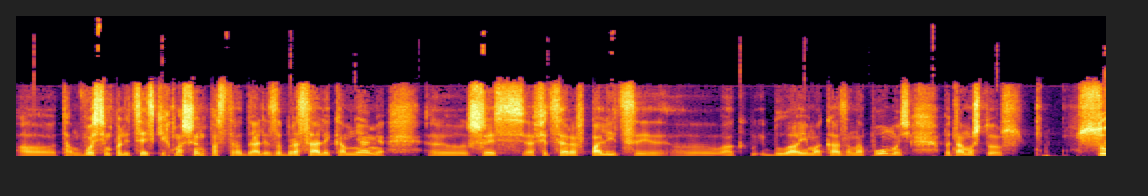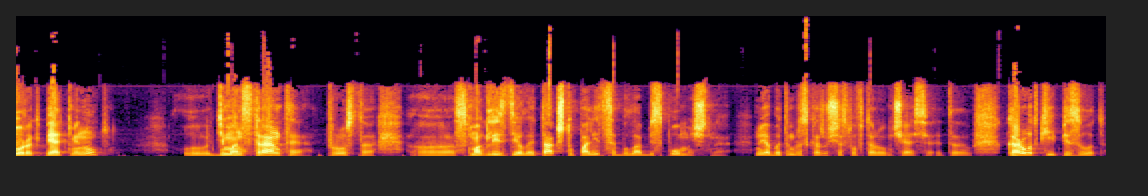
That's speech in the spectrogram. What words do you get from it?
Э, там 8 полицейских машин пострадали, забросали камнями. 6 э, офицеров полиции была им оказана помощь, потому что 45 минут Э, демонстранты просто э, смогли сделать так, что полиция была беспомощная. Ну, я об этом расскажу сейчас во втором часе. Это короткий эпизод,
